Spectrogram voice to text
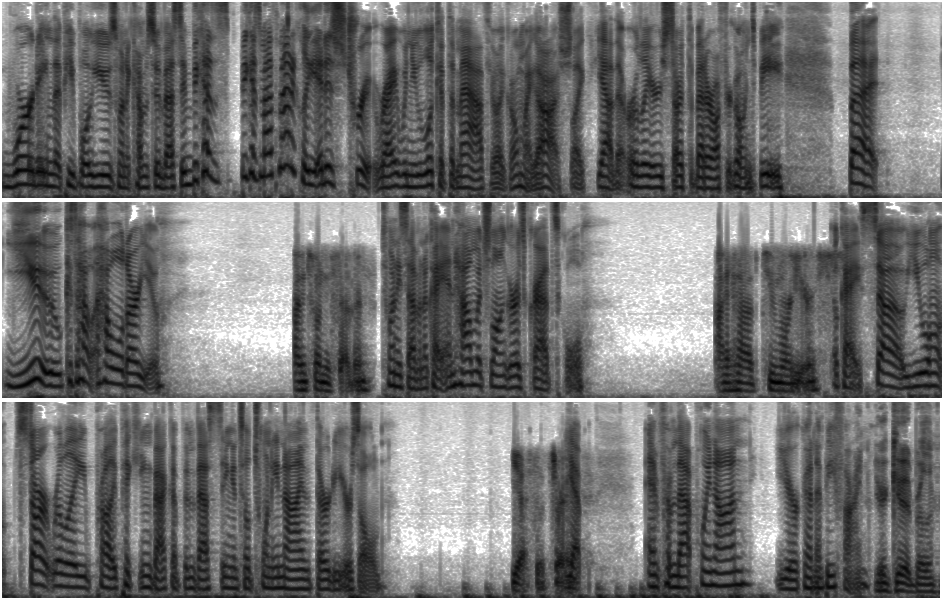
wording that people use when it comes to investing because because mathematically it is true, right? When you look at the math, you're like, "Oh my gosh, like yeah, the earlier you start the better off you're going to be." But you cuz how how old are you? I'm 27. 27. Okay. And how much longer is grad school? I have two more years. Okay. So you won't start really probably picking back up investing until 29, 30 years old. Yes, that's right. Yep. And from that point on, you're going to be fine. You're good, brother.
